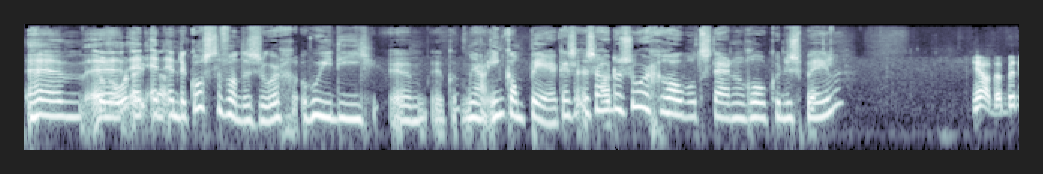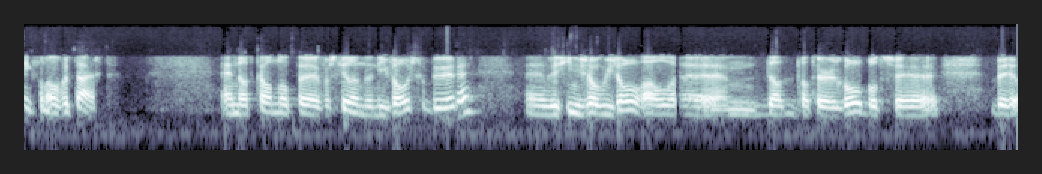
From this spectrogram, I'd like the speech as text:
Um, en, en, en, de kosten van de zorg, hoe je die um, ja, in kan perken. Zouden zorgrobots daar een rol kunnen spelen? Ja, daar ben ik van overtuigd. En dat kan op verschillende niveaus gebeuren. Uh, we zien sowieso al uh, dat, dat er robots uh,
